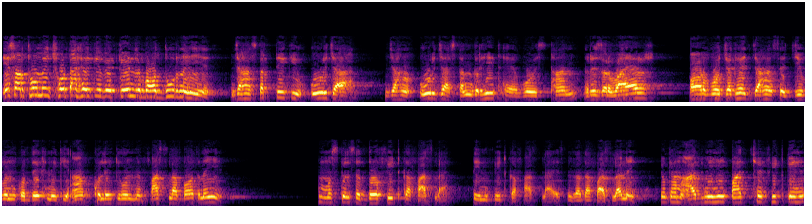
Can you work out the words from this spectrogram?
इस अर्थों में छोटा है कि वे केंद्र बहुत दूर नहीं है, जहाँ शक्ति की ऊर्जा जहाँ ऊर्जा संग्रहित है, वो स्थान रिजर्वायर और वो जगह जहाँ से जीवन को देखने की आँख खुलेगी, उनमें फासला बहुत नहीं है। मुश्किल से दो फीट का फासला है, तीन फीट का फासला है, इससे ज़्यादा फासला नहीं। क्योंकि हम आदमी ही पाँच छह फीट के हैं।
